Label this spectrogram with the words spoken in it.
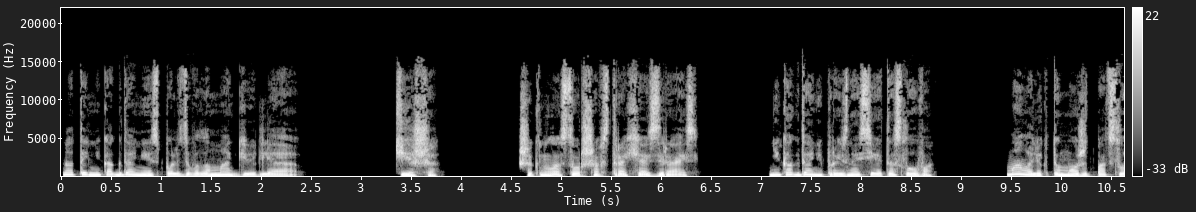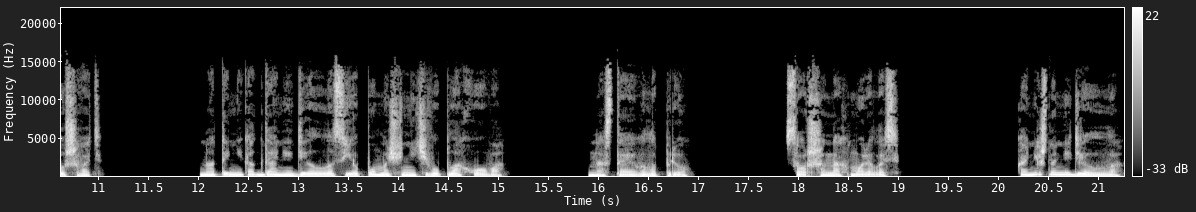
Но ты никогда не использовала магию для «Тише!» — шикнула Сорша в страхе, озираясь. «Никогда не произноси это слово. Мало ли кто может подслушивать». «Но ты никогда не делала с ее помощью ничего плохого», — настаивала Прю. Сорша нахмурилась. «Конечно, не делала.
